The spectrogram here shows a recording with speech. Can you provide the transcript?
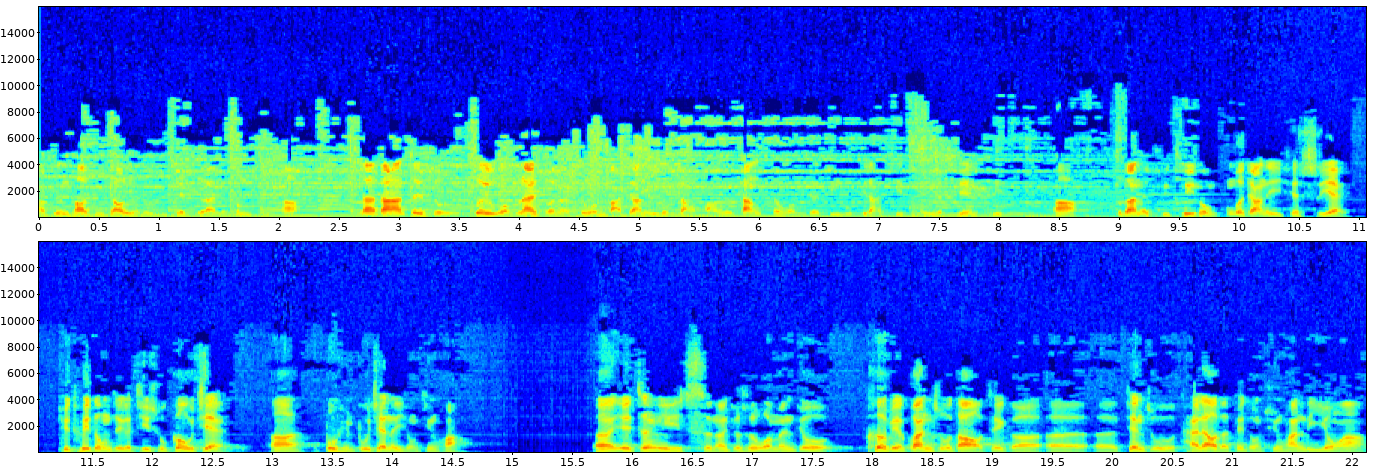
啊，更靠近郊野的一些自然的风景啊。那当然，这是对于我们来说呢，是我们把这样的一个小房子当成我们的筋骨皮胆系统的一个实验器，啊，不断的去推动，通过这样的一些实验，去推动这个技术构建啊部品部件的一种进化。呃，也正于此呢，就是我们就特别关注到这个呃呃建筑材料的这种循环利用啊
